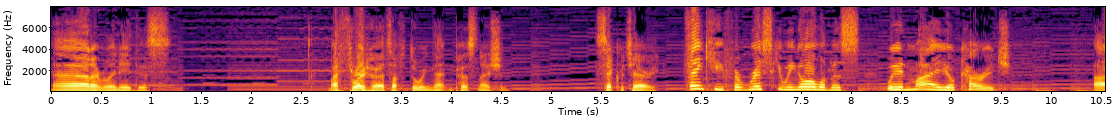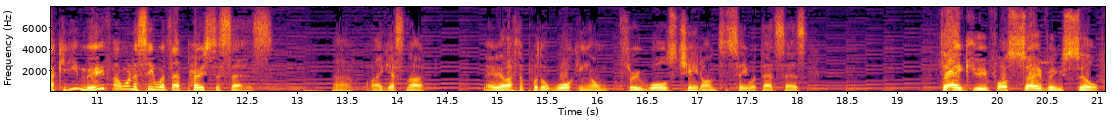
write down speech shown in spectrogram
Uh, I don't really need this. My throat hurts after doing that impersonation. Secretary. Thank you for rescuing all of us. We admire your courage. Uh, can you move? I want to see what that poster says. Oh, well, I guess not. Maybe I'll have to put a walking on through walls cheat on to see what that says. Thank you for saving Silph.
